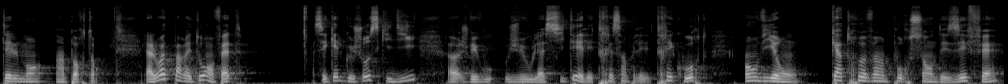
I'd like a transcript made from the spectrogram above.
tellement important. La loi de Pareto, en fait, c'est quelque chose qui dit, euh, je, vais vous, je vais vous la citer, elle est très simple, elle est très courte, environ 80% des effets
